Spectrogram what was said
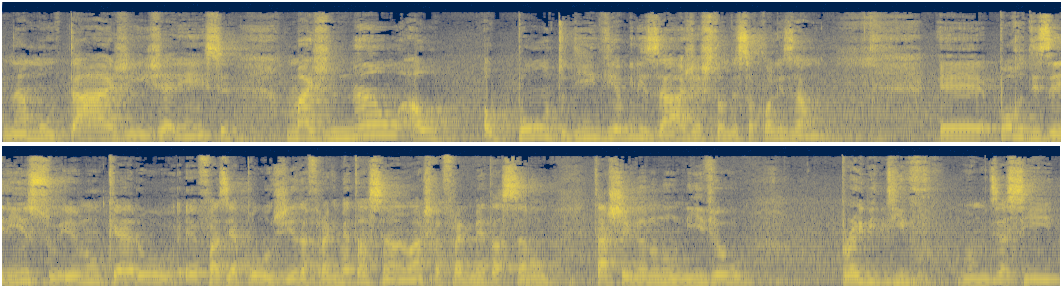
na montagem e gerência, mas não ao, ao ponto de inviabilizar a gestão dessa colisão. É, por dizer isso, eu não quero é, fazer apologia da fragmentação. Eu acho que a fragmentação está chegando num nível proibitivo, vamos dizer assim,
